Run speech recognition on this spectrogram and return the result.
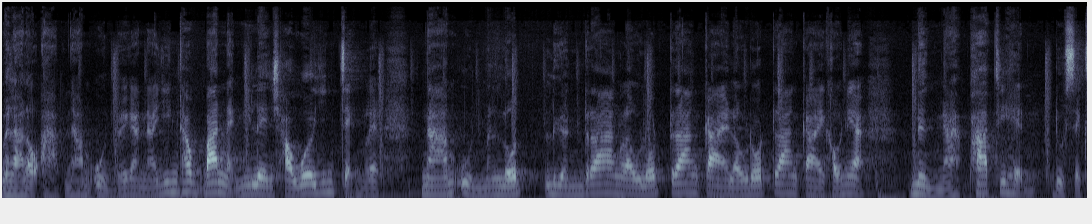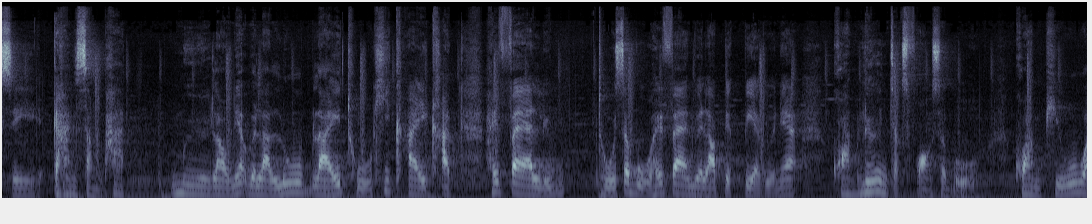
เวลาเราอาบน้ำอุ่นด้วยกันนะ ยิ่งถ้าบ้านไหนมีเลนชาวเวอร์ยิ่งเจ๋งเลย น้ำอุ่นมันลดเลือนร่าง เราลดร่างกาย เราลดร่างกายเขาเนี่ยหนึ่งนะภาพที่เห็นดูเซ็กซี่ การสัมผัสมือเราเนี่ยเวลาลูบไล้ถูขี้ใครขัด ให้แฟนหรือถูสบู่ให้แฟนเวลาเปียกๆอยู่เนี่ยความลื่นจากฟองสบู่ ความผิวไหว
